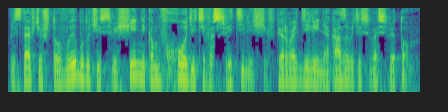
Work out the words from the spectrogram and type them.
Представьте, что вы, будучи священником, входите во святилище, в первое отделение, оказываетесь во святом.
